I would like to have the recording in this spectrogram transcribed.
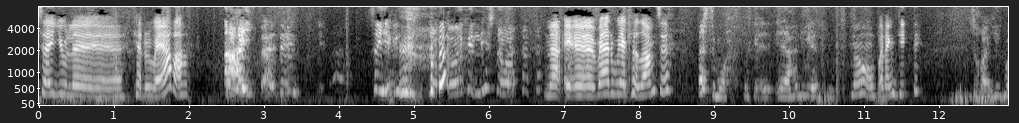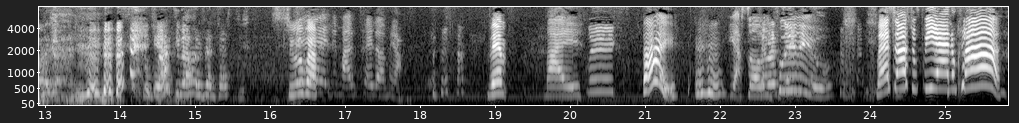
så Jule, kan du være der? Nej, det er... Se, jeg kan ikke kan lige stå. Nå, øh, hvad er du ved at klæde om til? Bedstemor. Jeg, skal, jeg har lige et. Nå, no, hvordan gik det? Det tror jeg gik meget godt. Hun ja. i hvert fald fantastisk. Super. Hey, det er mig, vi taler om her. Hvem? Mig. Frix. Dig? jeg står i Hvad så, Sofia? Er du klar?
